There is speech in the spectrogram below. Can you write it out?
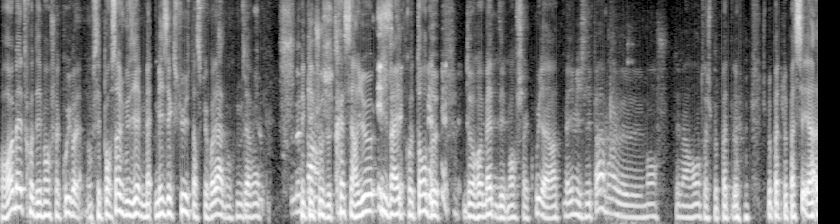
remettre des manches à couilles. Voilà. Donc c'est pour ça que je vous disais mes- excuses, parce que voilà, donc nous avons fait quelque chose de très sérieux. Il va être temps de, de remettre des manches à couilles. Alors, mais, mais je l'ai pas, moi, le manche. C'est marrant, toi, je peux pas te le, je peux pas te le passer. hein.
